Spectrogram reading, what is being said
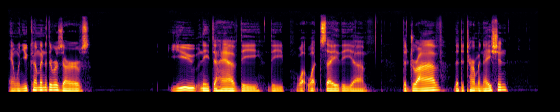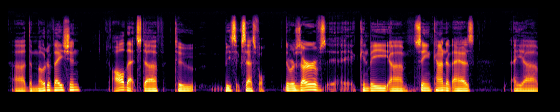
And when you come into the reserves, you need to have the the what what say the uh, the drive, the determination uh, the motivation, all that stuff to be successful. The reserves uh, can be um, seen kind of as a uh,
